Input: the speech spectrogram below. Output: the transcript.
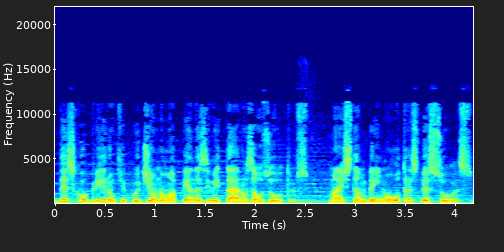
descobriram que podiam não apenas imitar uns aos outros, mas também outras pessoas.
